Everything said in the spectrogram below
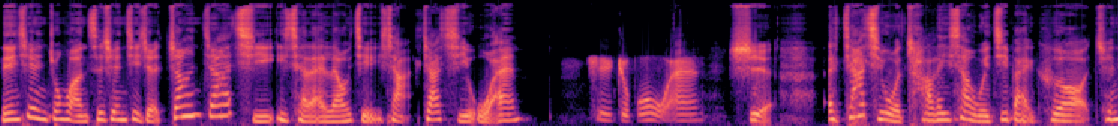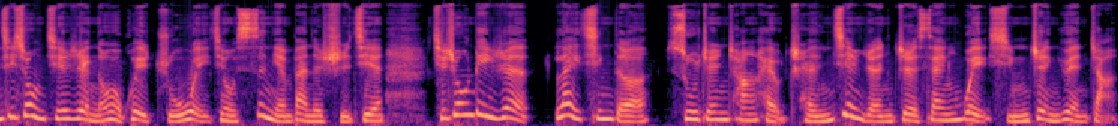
连线中广资深记者张佳琪一起来了解一下。佳琪午安，是主播午安，是。呃，佳琪，我查了一下维基百科哦，陈其仲接任农委会主委已经有四年半的时间，其中历任赖清德、苏贞昌还有陈建仁这三位行政院长，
